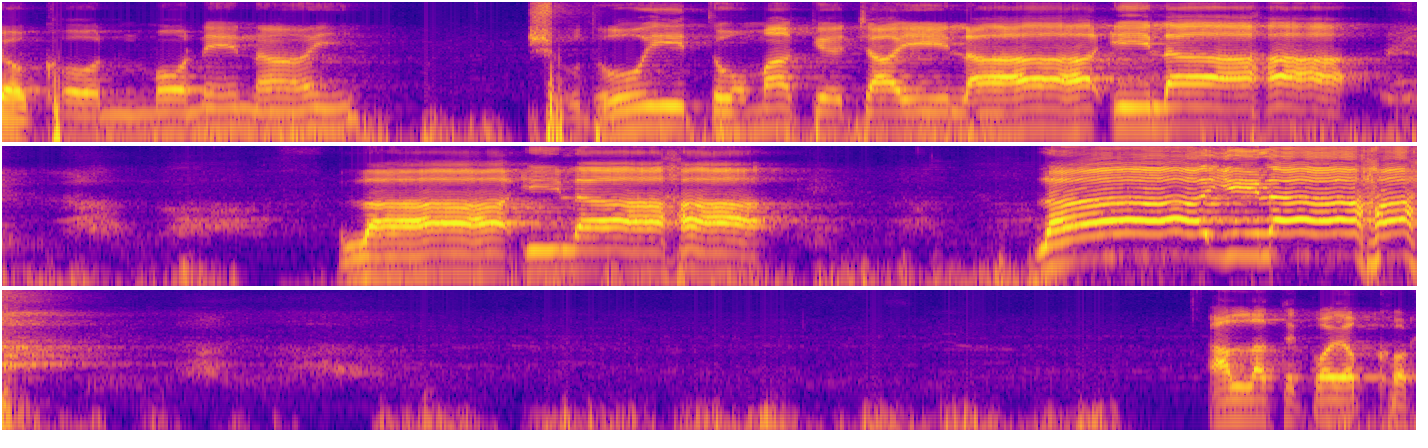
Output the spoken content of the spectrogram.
যখন মনে নাই, শুধুই তোমাকে চাইলা ইলাহা, লা ইলাহা লা ইলাহা। আল্লাহতে কয় অক্ষর?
